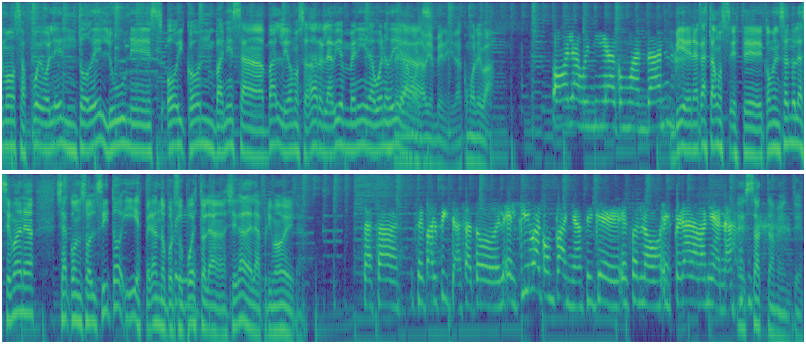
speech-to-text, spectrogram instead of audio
Tenemos a fuego lento de lunes. Hoy con Vanessa Val le vamos a dar la bienvenida. Buenos Le días. damos la bienvenida. ¿Cómo le va? Hola, buen día, ¿cómo andan? Bien, acá estamos este, comenzando la semana ya con solcito y esperando, por Sí. supuesto, la llegada de la primavera. Ya está, se palpita ya todo. El, el clima acompaña, así que eso es lo esperar a mañana. Exactamente.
